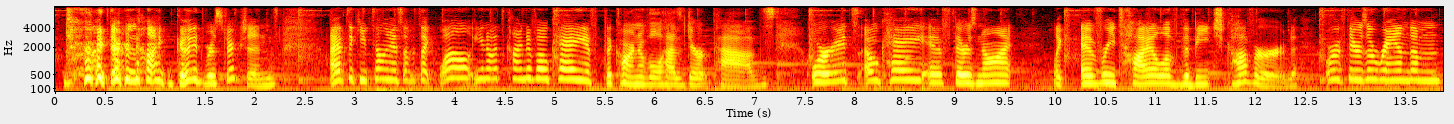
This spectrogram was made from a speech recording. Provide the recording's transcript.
like they're not good restrictions I have to keep telling myself, it's like, well, you know, it's kind of okay if the carnival has dirt paths, or it's okay if there's not, like, every tile of the beach covered, or if there's a random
